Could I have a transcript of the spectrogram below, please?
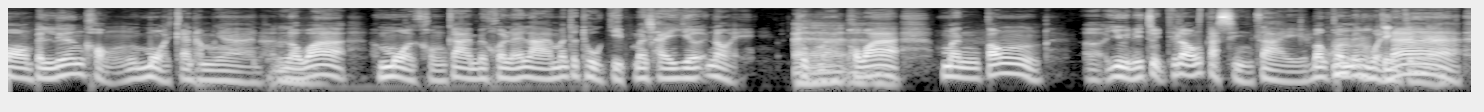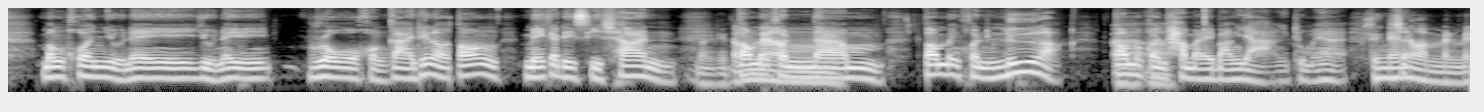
มองเป็นเรื่องของโหมดการทำงานอะเราว่าโหมดของการเป็นคนร้ายๆมันจะถูกหยิบมาใช้เยอะหน่อยถูกไหมอ่าเพราะว่ามันต้องเอ่ออยู่ในจุดที่เราต้องตัดสินใจ บางคนอืมเป็นหัวหน้าจริงๆนะบางคนอยู่ในอยู่ในโรของการที่เราต้อง make a decision บางทีต้องเป็นคนนนำต้องเป็นคนเลือก ต้องเป็นคนทำอะไรบางอย่างถูกไหมฮะำซึ่งแน่นอนมันไม่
